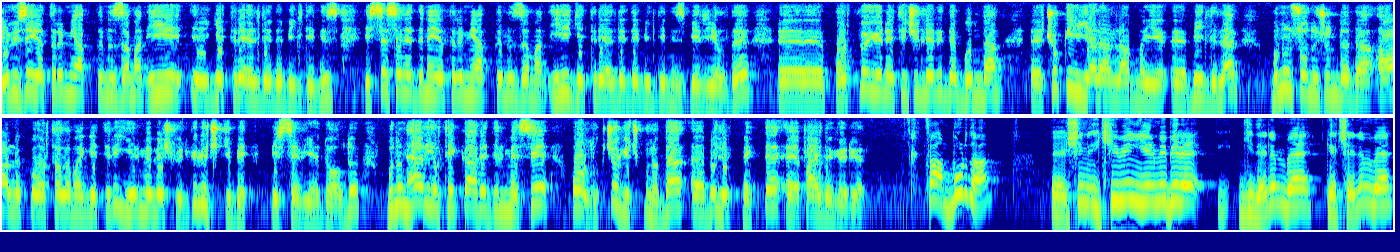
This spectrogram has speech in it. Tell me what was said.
Dövize yatırım yaptığınız zaman iyi e, getiri elde edebildiğiniz, hisse senedine yatırım yaptığınız zaman iyi getiri elde edebildiğiniz bir yıldı. E, portföy yöneticileri de bundan e, çok iyi yararlanmayı e, bildiler. Bunun sonucunda da ağırlıklı ortalama getiri 25,3 gibi bir seviyede oldu. Bunun her yıl tekrar edilmesi oldukça güç. Bunu da e, belirtmekte e, fayda görüyorum. Tamam buradan şimdi 2021'e gidelim ve geçelim ve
